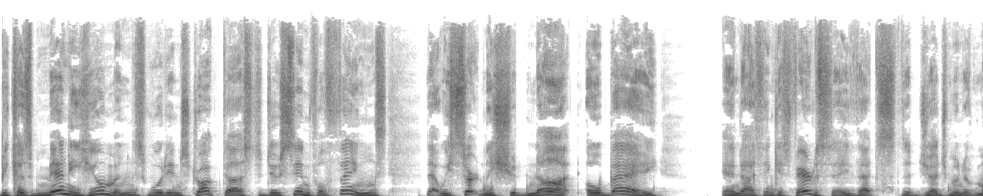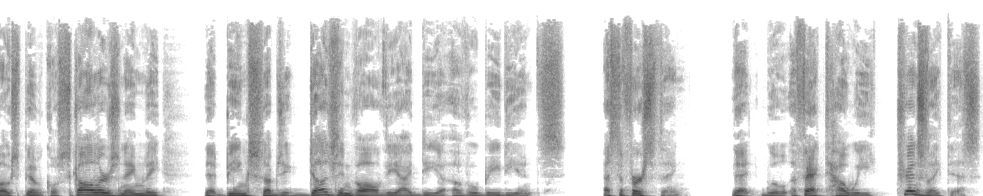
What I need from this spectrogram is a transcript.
because many humans would instruct us to do sinful things that we certainly should not obey. And I think it's fair to say that's the judgment of most biblical scholars, namely that being subject does involve the idea of obedience. That's the first thing that will affect how we translate this.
